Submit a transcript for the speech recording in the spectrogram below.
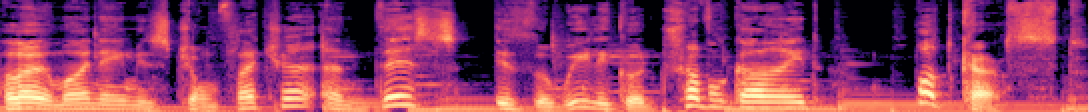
Hello, my name is John Fletcher, and this is the Wheelie Good Travel Guide podcast.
